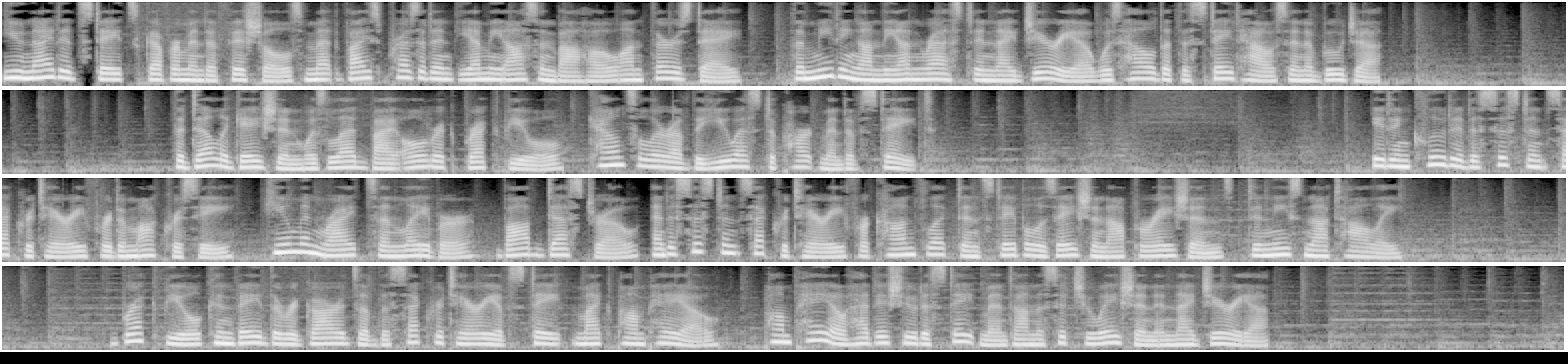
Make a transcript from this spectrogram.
United States government officials met Vice President Yemi Osinbajo on Thursday. The meeting on the unrest in Nigeria was held at the State House in Abuja. The delegation was led by Ulrich Brechbuhl, counselor of the U.S. Department of State. It included Assistant Secretary for Democracy, Human Rights and Labor, Bob Destro, and Assistant Secretary for Conflict and Stabilization Operations, Denise Natali. Brechbuhl conveyed the regards of the Secretary of State Mike Pompeo. Pompeo had issued a statement on the situation in Nigeria.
